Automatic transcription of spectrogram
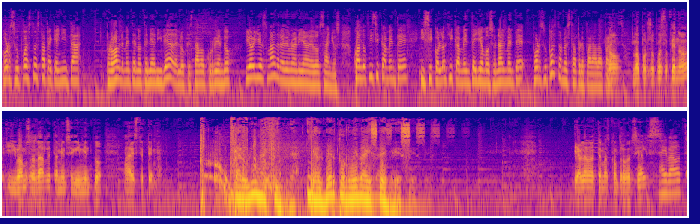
Por supuesto, esta pequeñita probablemente no tenía ni idea de lo que estaba ocurriendo y hoy es madre de una niña de dos años, cuando físicamente y psicológicamente y emocionalmente, por supuesto, no está preparada para No, eso. no, por supuesto que no y vamos a darle también seguimiento a este tema. Carolina Gil y Alberto Rueda Esteves. Y hablando de temas controversiales. Ahí va otro.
